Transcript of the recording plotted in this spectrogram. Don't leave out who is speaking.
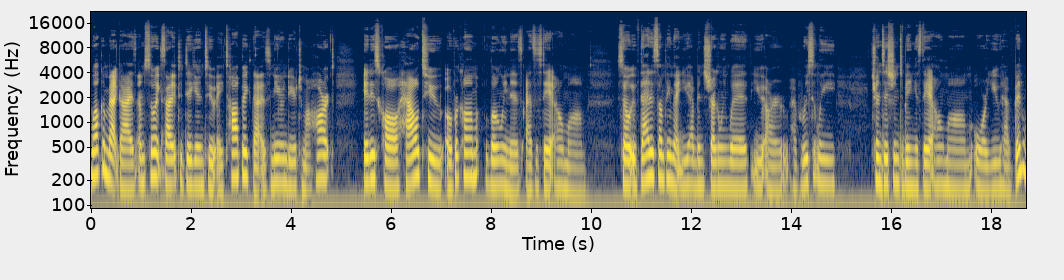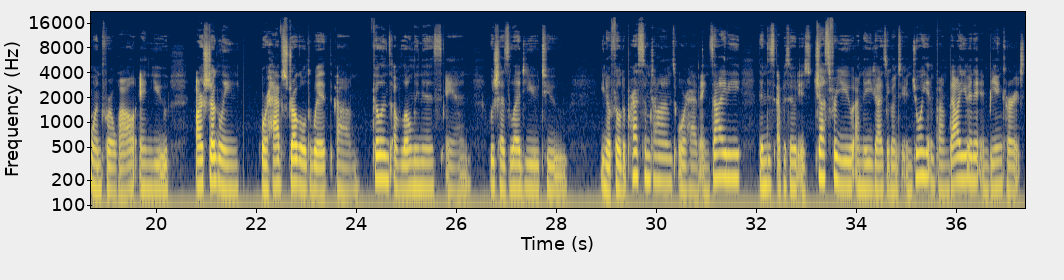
Speaker 1: Welcome back, guys. I'm so excited to dig into a topic that is near and dear to my heart. It is called How to Overcome Loneliness as a Stay at Home Mom. So, if that is something that you have been struggling with, you are have recently transitioned to being a stay at home mom, or you have been one for a while and you are struggling or have struggled with um, feelings of loneliness and which has led you to you know, feel depressed sometimes or have anxiety, then this episode is just for you. I know you guys are going to enjoy it and find value in it and be encouraged.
